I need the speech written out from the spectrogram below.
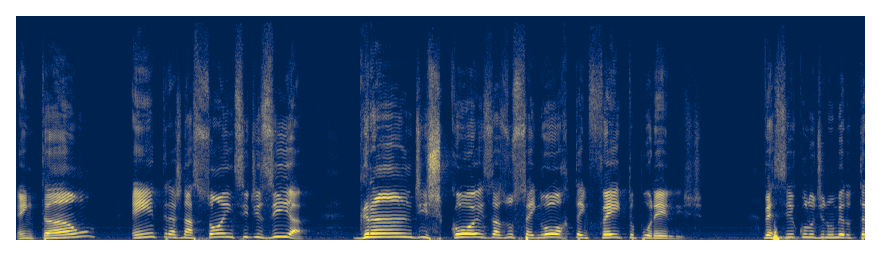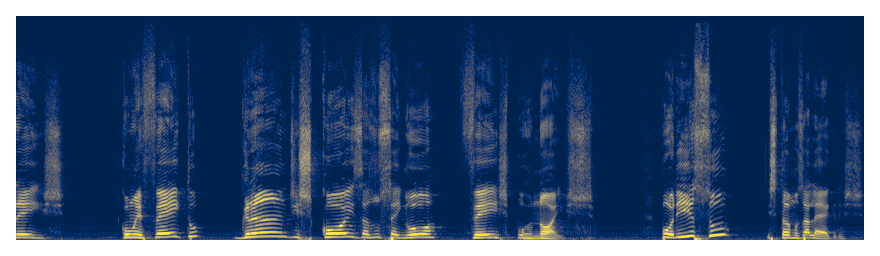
Então, entre as nações se dizia: Grandes coisas o Senhor tem feito por eles. Versículo de número 3: Com efeito, grandes coisas o Senhor fez por nós. Por isso, estamos alegres.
